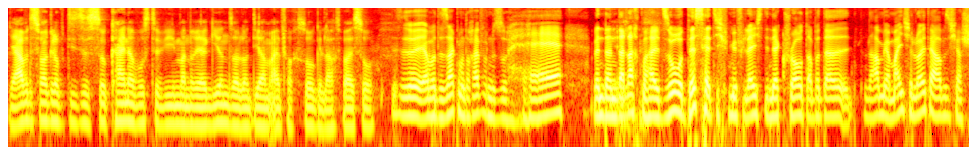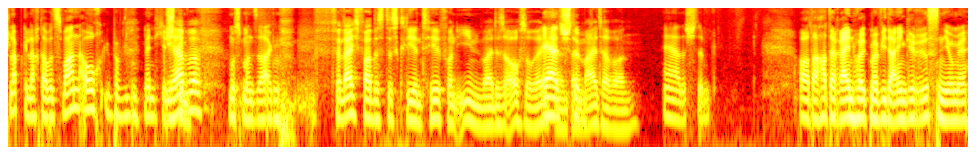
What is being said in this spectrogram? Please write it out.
Ja, aber das war, glaube ich, dieses so, keiner wusste, wie man reagieren soll und die haben einfach so gelacht, weißt du. So, aber da sagt man doch einfach nur so, hä? Wenn dann, da lacht man halt so, das hätte ich mir vielleicht in der Crowd, aber da, da haben ja manche Leute, haben sich ja schlapp gelacht, aber es waren auch überwiegend männliche Ja, Stimmen, aber muss man sagen. vielleicht war das das Klientel von ihm, weil das auch so Rentner Ja, in seinem. Alter waren. Ja, das stimmt. Oh, da hat der Reinhold mal wieder einen gerissen, Junge.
